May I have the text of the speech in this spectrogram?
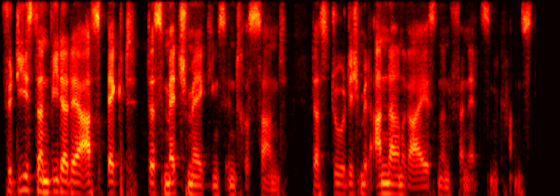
Für die ist dann wieder der Aspekt des Matchmakings interessant, dass du dich mit anderen Reisenden vernetzen kannst.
